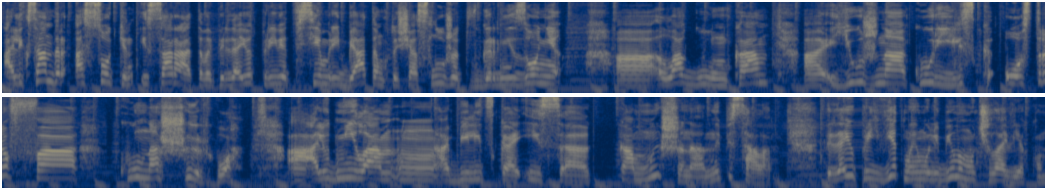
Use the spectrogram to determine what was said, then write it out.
Александр Осокин из Саратова передает привет всем ребятам, кто сейчас служит в гарнизоне а, Лагунка, а, Южно-Курильск, остров а, Кунашир. О. А, Людмила м, Белицкая из а, Камышина написала «Передаю привет моему любимому человеку,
